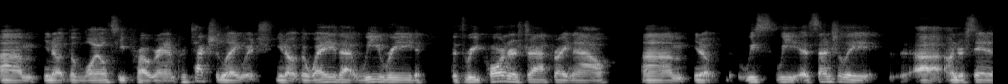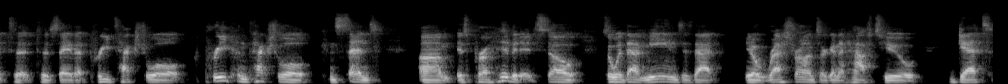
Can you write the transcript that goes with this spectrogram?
um, you know the loyalty program protection language. You know the way that we read the three corners draft right now. Um, you know we we essentially uh, understand it to to say that pretextual pre-contextual consent um, is prohibited. So so what that means is that you know restaurants are going to have to get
